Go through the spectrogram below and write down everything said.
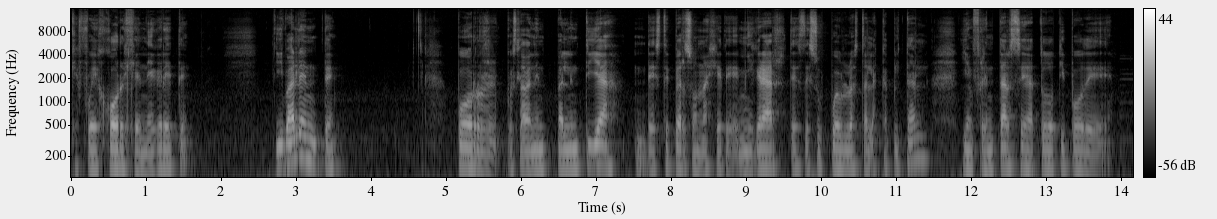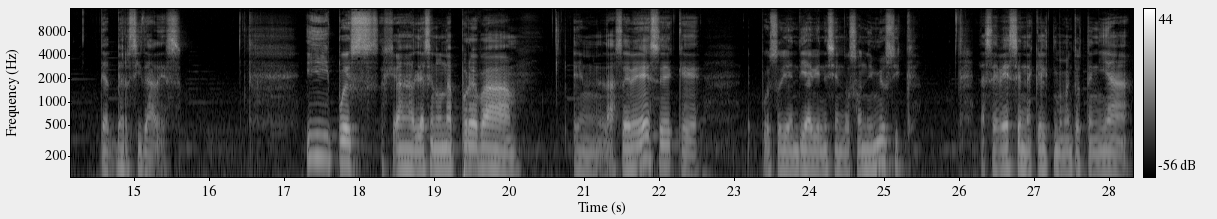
que fue Jorge Negrete, y Valente, por pues la valentía de este personaje de emigrar desde su pueblo hasta la capital y enfrentarse a todo tipo de, de adversidades. Y pues le hacen una prueba en la CBS que pues hoy en día viene siendo Sony Music. La CBS en aquel momento tenía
